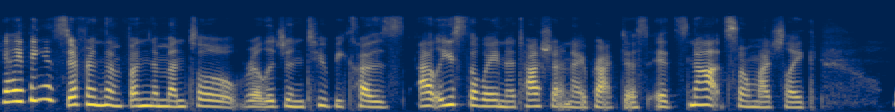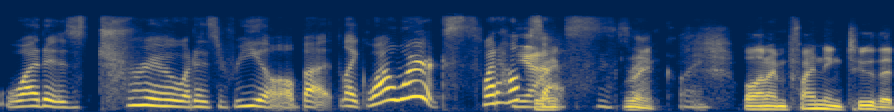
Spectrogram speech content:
Yeah, I think it's different than fundamental religion too, because at least the way Natasha and I practice, it's not so much like what is true, what is real, but like what works, what helps Yeah. Right. us. Right. Exactly. Well, and I'm finding too that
